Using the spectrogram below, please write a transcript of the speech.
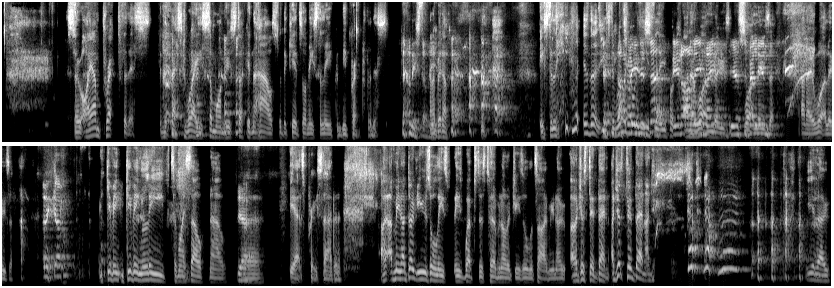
So I am prepped for this in the best way. Someone who's stuck in the house with the kids on Easter leave can be prepped for this. and he's still And I've been up. Easter leave, isn't it? Easter, what am I calling Easter leave? I know on what a loser. You're a civilian. loser. I know what a loser. Giving giving leave to myself now. Yeah. Uh, yeah, it's pretty sad. isn't? I, I mean, I don't use all these these Webster's terminologies all the time. You know, I just did then. I just did then. I just, you know,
